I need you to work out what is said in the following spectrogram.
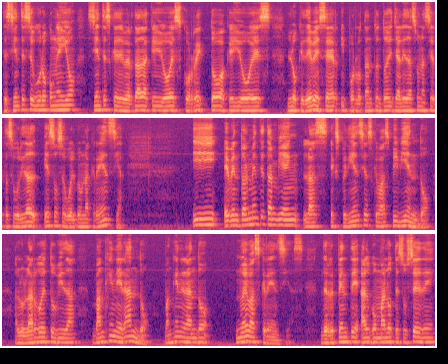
Te sientes seguro con ello, sientes que de verdad aquello es correcto, aquello es lo que debe ser y por lo tanto entonces ya le das una cierta seguridad. Eso se vuelve una creencia. Y eventualmente también las experiencias que vas viviendo a lo largo de tu vida van generando, van generando nuevas creencias. De repente algo malo te sucede,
